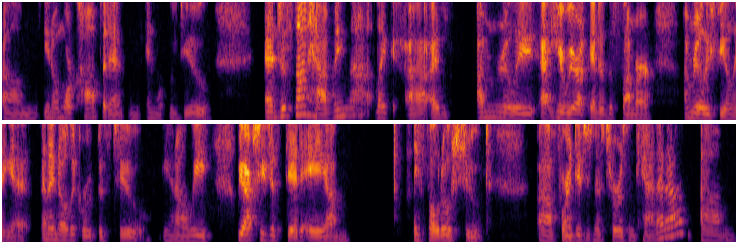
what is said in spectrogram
um, you know more confident in, in, what we do and just not having that like uh, i I'm really at, here we are at the end of the summer. I'm really feeling it. And I know the group is too. You know, we we actually just did a um a photo shoot uh, for Indigenous Tourism Canada. Um,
